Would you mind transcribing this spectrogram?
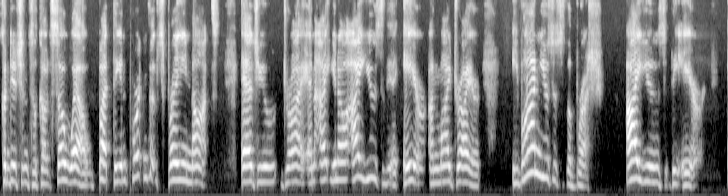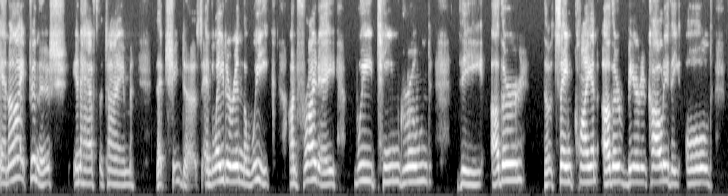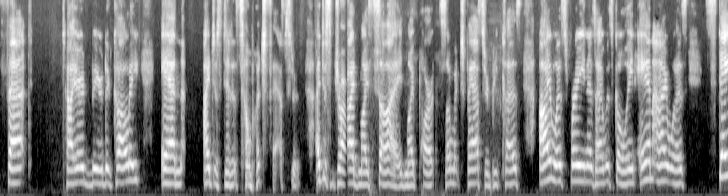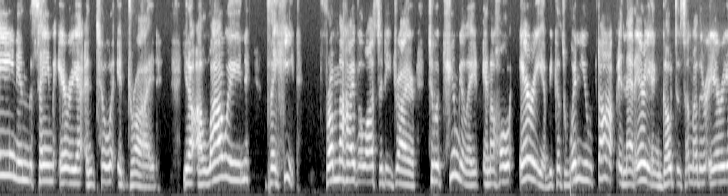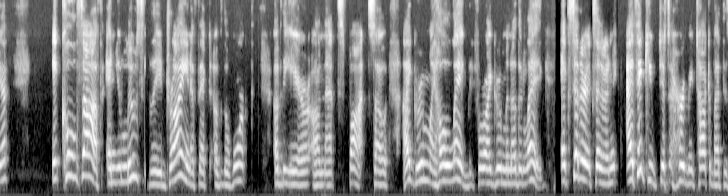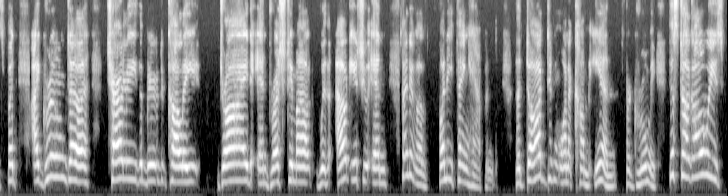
conditions the coat so well but the importance of spraying knots as you dry and i you know i use the air on my dryer. Yvonne uses the brush. I use the air and i finish in half the time that she does. And later in the week on friday we team groomed the other the same client other bearded collie the old fat tired bearded collie and I just did it so much faster. I just dried my side, my part so much faster because I was spraying as I was going and I was staying in the same area until it dried. You know, allowing the heat from the high velocity dryer to accumulate in a whole area because when you stop in that area and go to some other area, it cools off and you lose the drying effect of the warmth of the air on that spot. So I groom my whole leg before I groom another leg, et cetera, et cetera. And I think you've just heard me talk about this, but I groomed uh, Charlie the bearded collie, dried and brushed him out without issue. And kind of a funny thing happened. The dog didn't want to come in for grooming. This dog always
